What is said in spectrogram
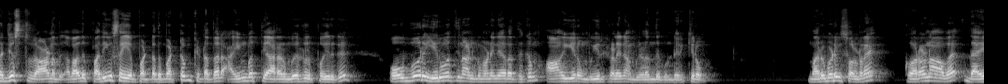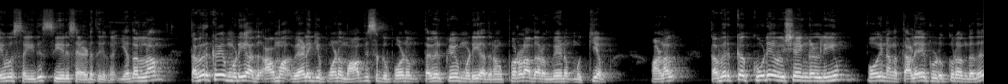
ரெஜிஸ்டர் ஆனது அதாவது பதிவு செய்யப்பட்டது மட்டும் கிட்டத்தட்ட ஐம்பத்தி ஆறாயிரம் உயிர்கள் போயிருக்கு. ஒவ்வொரு இருபத்தி நான்கு மணி நேரத்துக்கும் ஆயிரம் உயிர்களை நாம் இழந்து கொண்டிருக்கிறோம். மறுபடியும் சொல்கிறேன் கொரோனாவை தயவு செய்து சீரியஸாக எடுத்துக்கங்க. இதெல்லாம் தவிர்க்கவே முடியாது. ஆமாம் வேலைக்கு போகணும் ஆஃபீஸுக்கு போகணும் தவிர்க்கவே முடியாது. நம்ம பொருளாதாரம் வேணும் முக்கியம். ஆனால் தவிர்க்கக்கூடிய விஷயங்கள்லையும் போய் நாங்கள் தலையை கொடுக்குறோங்கிறது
